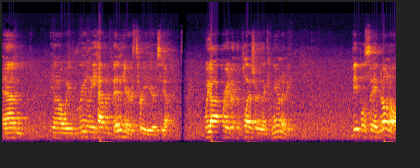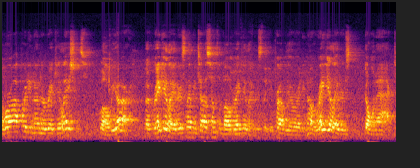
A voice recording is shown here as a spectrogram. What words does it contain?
And, you know, we really haven't been here three years yet. We operate at the pleasure of the community. People say, no, no, we're operating under regulations. Well, we are. But regulators, let me tell you something about regulators that you probably already know. Regulators don't act,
